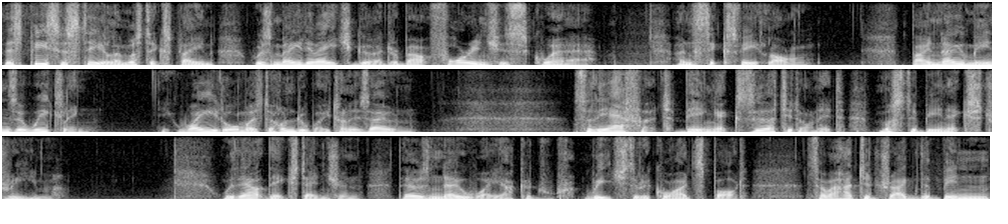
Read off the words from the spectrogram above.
This piece of steel, I must explain, was made of H girder about four inches square and six feet long. By no means a weakling. It weighed almost a hundredweight on its own. So the effort being exerted on it must have been extreme. Without the extension, there was no way I could reach the required spot, so I had to drag the bin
